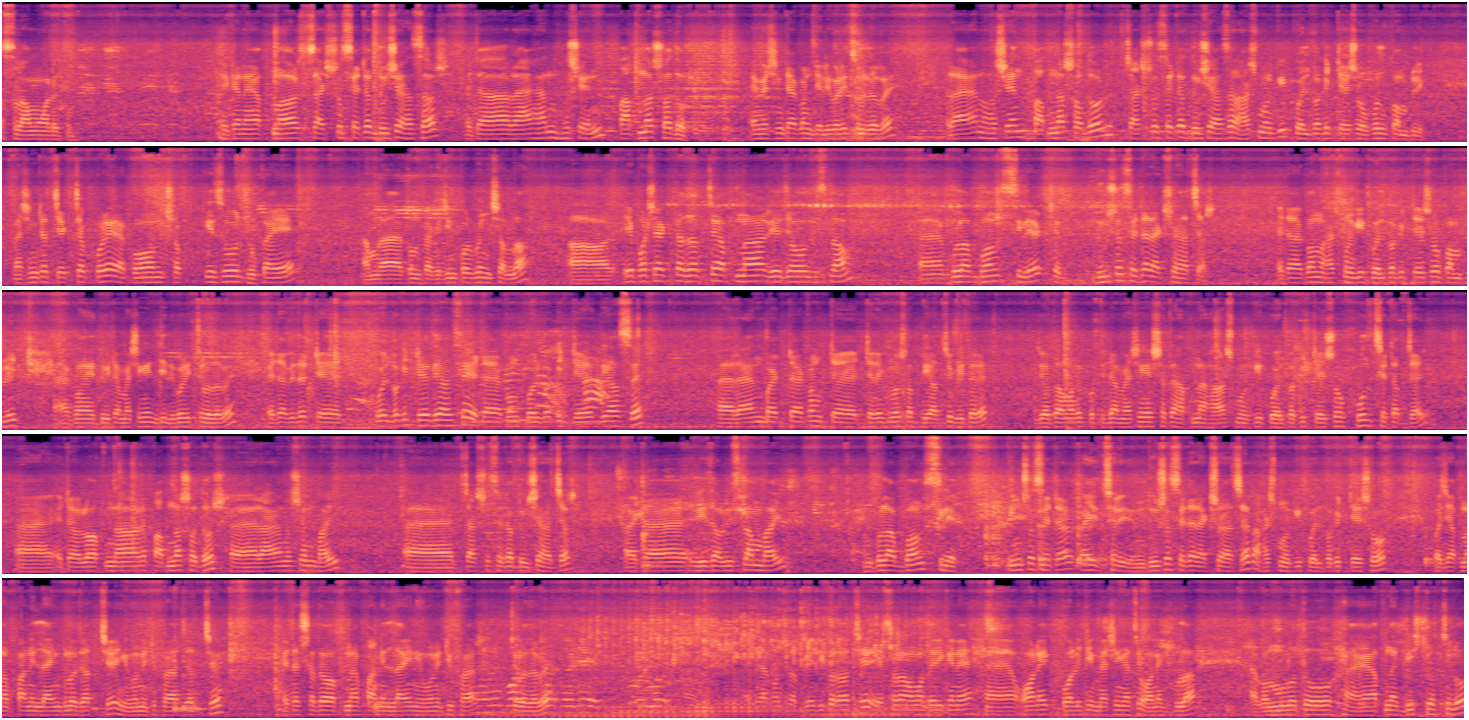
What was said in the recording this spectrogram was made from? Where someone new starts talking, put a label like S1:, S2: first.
S1: আসসালামু আলাইকুম। এখানে আপনার চারশো সেটের দুইশো হাজার এটা রায়হান হোসেন, পাবনা সদর। এই মেশিনটা এখন ডেলিভারি চলে যাবে। রায়হান হোসেন, পাবনা সদর, চারশো সেটের দুইশো হাজার হাঁস মুরগি, কোয়েল পাখির টেস্ট ফুল কমপ্লিট মেশিনটা চেক চাপ করে এখন সব কিছু ঢুকায়ে আমরা এখন প্যাকেজিং করব ইনশাল্লাহ। আর এ পাশে একটা যাচ্ছে আপনার রেজাউল ইসলাম গোলাপগঞ্জ সিলেট, দুইশো সেটার একশো হাজার এটা এখন হাঁস মুরগি কোয়েল পাখির ট্রেসও কমপ্লিট এখন এই দুইটা মেশিনের ডেলিভারি চলে যাবে। এটার ভিতরে কোয়েল পাখির ট্রে দেওয়া হয়েছে এটা এখন কোয়েল পাখির ট্রে দেওয়া আছে। রায়ন বার্ডটা এখন ট্রেগুলো সব দেওয়া হচ্ছে ভিতরে। যেহেতু আমাদের প্রতিটা মেশিনের সাথে আপনার হাঁস মুরগি কোয়েল পাখির ট্রেসও ফুল সেট আপ যায় এটা হলো আপনার পাবনা সদর রায়ন হোসেন ভাই চারশো সেটা দুইশো হাজার। আর এটা রিজাউল ইসলাম ভাই গোলাপগঞ্জ সিলেট তিনশো সেটার, এই সরি দুশো সেটার একশো আছে। আর হাঁস মুরগি কোয়েল পাখির টেসও ওই যে আপনার পানির লাইনগুলো যাচ্ছে হিউম্যানিটি ফায়ার যাচ্ছে, এটার সাথেও আপনার পানির লাইন হিউম্যানিটি ফায়ার চলে যাবে। এখন সব রেডি করা হচ্ছে, এছাড়াও আমাদের এখানে অনেক কোয়ালিটি মেশিন আছে, অনেকগুলা। এখন মূলত আপনার বৃষ্টি হচ্ছিল,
